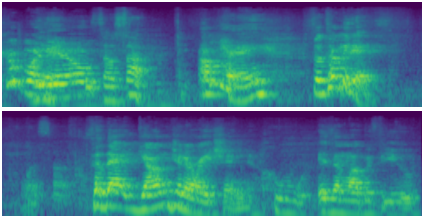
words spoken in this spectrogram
Come on now. So something. Okay. So tell me this. What's up? So that young generation who is in love with you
